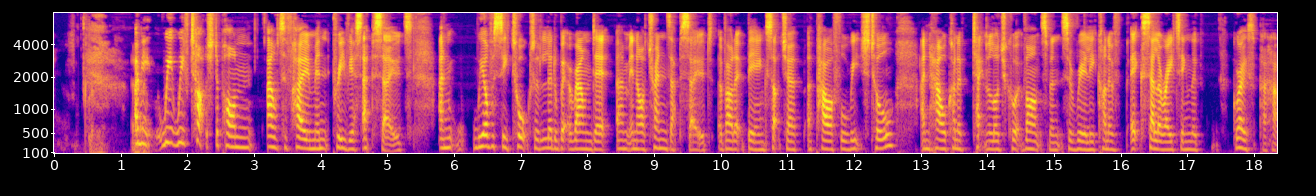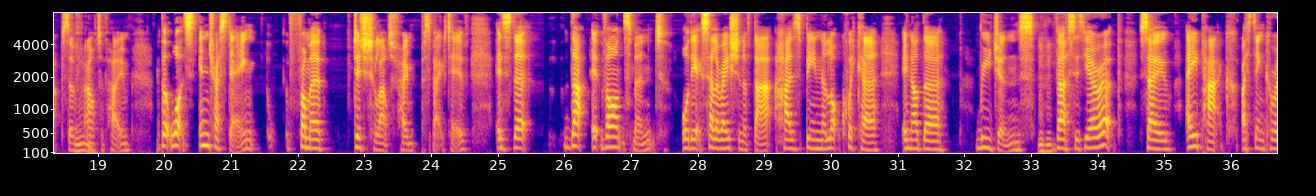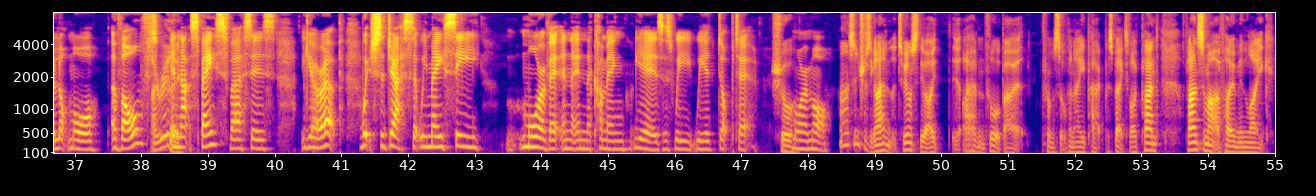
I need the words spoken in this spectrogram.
I mean, we we've touched upon out of home in previous episodes, and we obviously talked a little bit around it um, in our trends episode about it being such a, a powerful reach tool, and how kind of technological advancements are really kind of accelerating the growth, perhaps, of Mm. out of home. But what's interesting from a digital out of home perspective is that that advancement or the acceleration of that has been a lot quicker in other regions Mhm. versus Europe. So APAC, I think, are a lot more evolved Oh, really? in that space versus Europe, which suggests that we may see more of it in in the coming years as we we adopt it Sure. more and more. Oh, that's interesting. I hadn't, to be honest with you, I I hadn't thought about it from sort of an APAC perspective. I've planned I've planned some out of home in like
